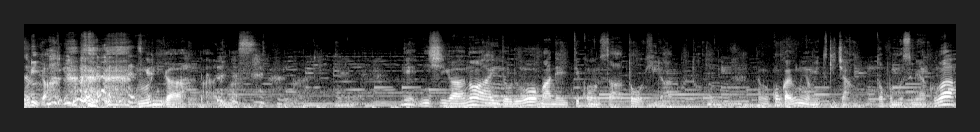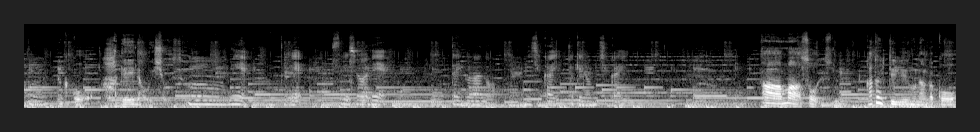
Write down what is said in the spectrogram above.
無理が 無理があります。で西側のアイドルを招いてコンサートを開くと。多分今回海野美月ちゃんトップ娘役はなんかこう派手なお衣装ですよね。うんねほんとね最初はねだいぶあの短い丈の短い、ね、ああまあそうですね。かといってでもなんかこ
